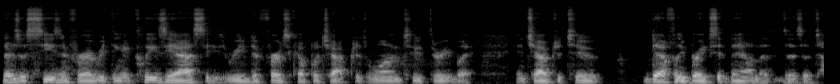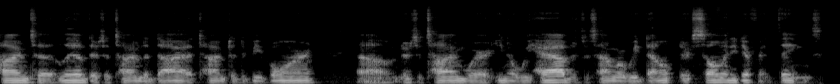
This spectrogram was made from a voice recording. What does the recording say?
There's a season for everything. Ecclesiastes, read the first couple chapters one, two, three, but in chapter two, definitely breaks it down. There's a time to live, there's a time to die, a time to, to be born. Um, there's a time where you know we have, there's a time where we don't. There's so many different things,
